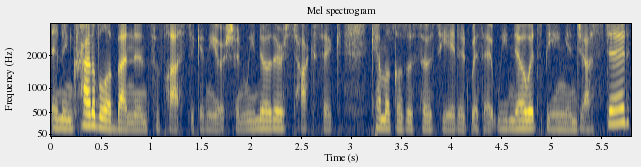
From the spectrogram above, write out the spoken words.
an incredible abundance of plastic in the ocean. We know there's toxic chemicals associated with it. We know it's being ingested.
